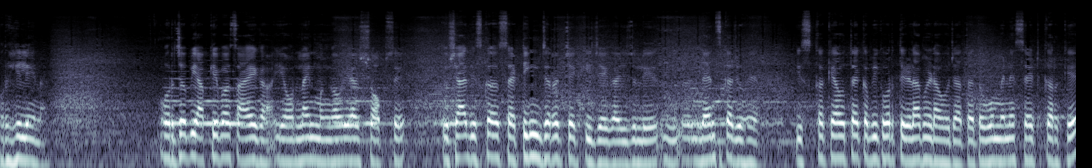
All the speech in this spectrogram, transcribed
और हिले ना। और जब ये आपके पास आएगा, या ऑनलाइन मंगाओ या शॉप से तो शायद इसका सेटिंग ज़रा चेक कीजिएगा। ये जो लेंस का जो है इसका क्या होता है कभी कभार टेढ़ा मेढ़ा हो जाता है तो वो मैंने सेट करके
